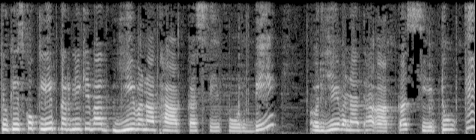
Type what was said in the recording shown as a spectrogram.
क्योंकि इसको क्लीप करने के बाद ये बना था आपका सी फोर बी और ये बना था आपका सी टू ए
